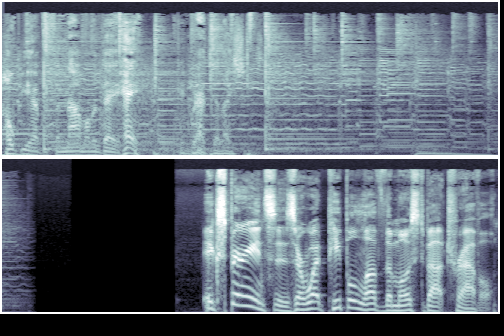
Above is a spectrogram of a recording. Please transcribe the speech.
Hope you have a phenomenal day. Hey, congratulations. Experiences are what people love the most about travel.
